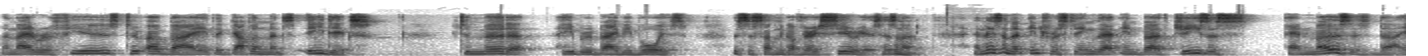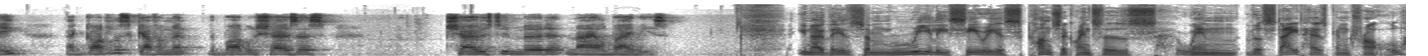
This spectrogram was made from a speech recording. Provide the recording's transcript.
and they refused to obey the government's edicts to murder Hebrew baby boys. This has suddenly got very serious, hasn't it? And isn't it interesting that in both Jesus and Moses' day, a godless government, the Bible shows us, chose to murder male babies. you know, there's some really serious consequences when the state has control,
